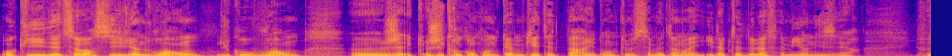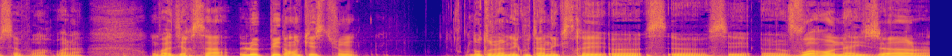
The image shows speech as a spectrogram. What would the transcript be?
aucune idée de savoir s'il vient de Voiron, du coup, Voiron. J'ai cru comprendre même qu'il était de Paris, donc ça m'étonnerait. Il a peut-être de la famille en Isère. Il faut savoir, voilà. On va dire ça. Le P en question, dont on vient d'écouter un extrait, euh, c'est Voironizer.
